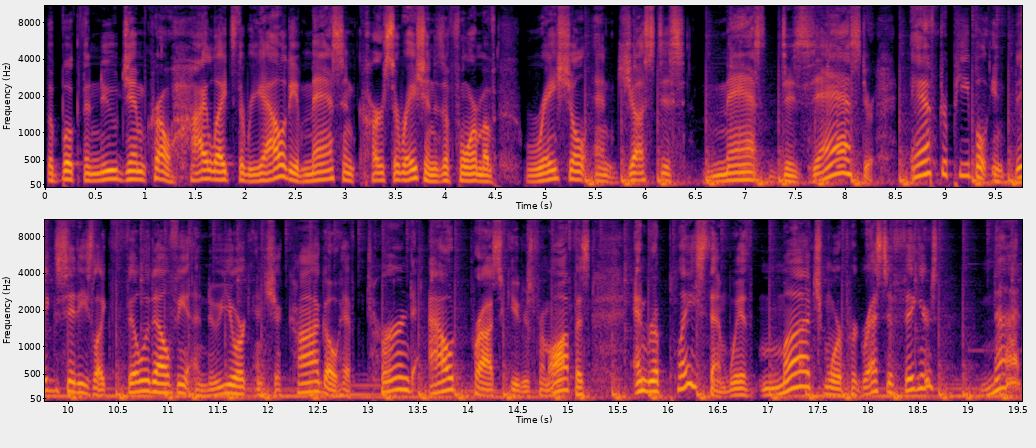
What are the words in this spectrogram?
the book The New Jim Crow highlights the reality of mass incarceration as a form of racial and justice mass disaster, after people in big cities like Philadelphia and New York and Chicago have turned out prosecutors from office and replaced them with much more progressive figures, not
